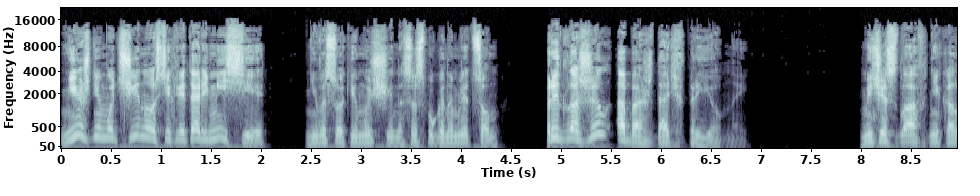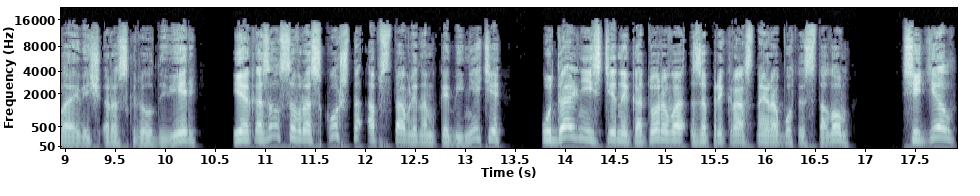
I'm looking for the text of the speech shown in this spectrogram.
Нижнему чину секретарь миссии, невысокий мужчина с испуганным лицом, предложил обождать в приемной. Мечислав Николаевич раскрыл дверь и оказался в роскошно обставленном кабинете, у дальней стены которого за прекрасной работой столом сидел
